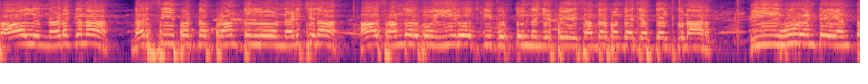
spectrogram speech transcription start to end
కాలు నడకన నర్సీపట్నం ప్రాంతంలో నడిచిన ఆ సందర్భం ఈ రోజుకి గుర్తుందని చెప్పి సందర్భంగా చెప్పదలుచుకున్నాను. ఈ ఊరంటే ఎంత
